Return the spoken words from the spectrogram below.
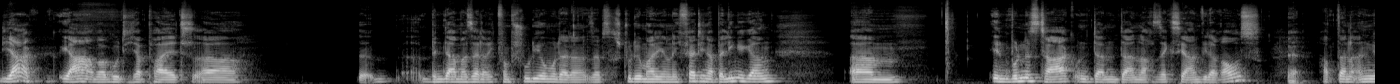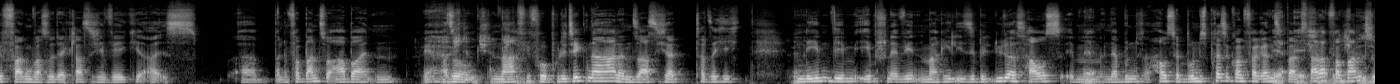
ja, ja, aber gut, ich habe halt äh, bin damals ja direkt vom Studium oder dann, selbst das Studium hatte ich noch nicht fertig nach Berlin gegangen, ähm, in den Bundestag und dann da nach sechs Jahren wieder raus. Ja. Hab dann angefangen, was so der klassische Weg hier ist, äh, bei einem Verband zu arbeiten. Ja, also stimmt, stimmt, nach wie vor politiknah. Dann saß ich halt tatsächlich neben dem eben schon erwähnten Marie-Elisabeth Lüders Haus im in der Bundes Haus der Bundespressekonferenz Ja, beim Startup-Verband.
